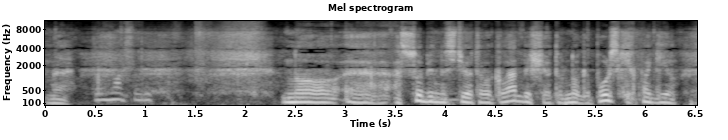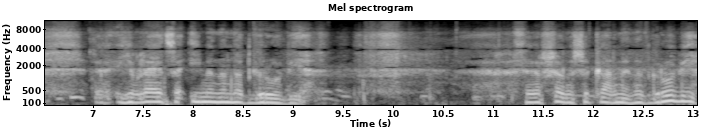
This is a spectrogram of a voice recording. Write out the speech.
Да. Но э, особенностью этого кладбища, это много польских могил, э, является именно надгробие. Совершенно шикарное надгробие.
